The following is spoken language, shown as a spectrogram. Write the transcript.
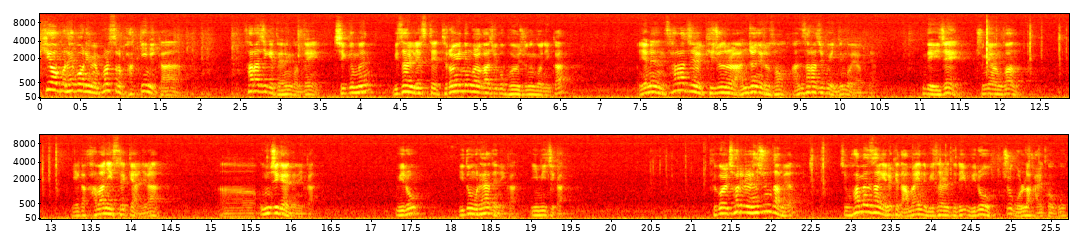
키업을 해버리면 펄스로 바뀌니까 사라지게 되는 건데 지금은 미사일 리스트에 들어있는 걸 가지고 보여주는 거니까 얘는 사라질 기준을 안 정해줘서 안 사라지고 있는 거예요 그냥. 근데 이제 중요한 건 얘가 가만히 있을 게 아니라 어, 움직여야 되니까. 위로 이동을 해야 되니까 이미지가. 그걸 처리를 해준다면 지금 화면상에 이렇게 남아있는 미사일들이 위로 쭉 올라갈 거고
